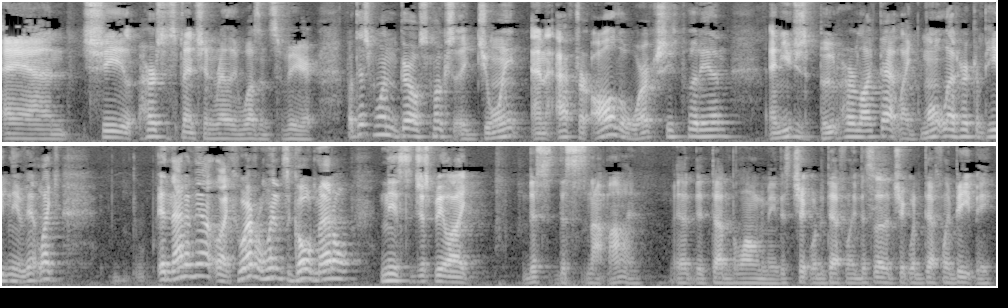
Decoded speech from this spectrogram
and she her suspension really wasn't severe. But this one girl smokes a joint, and after all the work she's put in, and you just boot her like that, like won't let her compete in the event, like in that event, like whoever wins the gold medal needs to just be like, this this is not mine. It, it doesn't belong to me. This chick would have definitely, this other chick would have definitely beat me,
